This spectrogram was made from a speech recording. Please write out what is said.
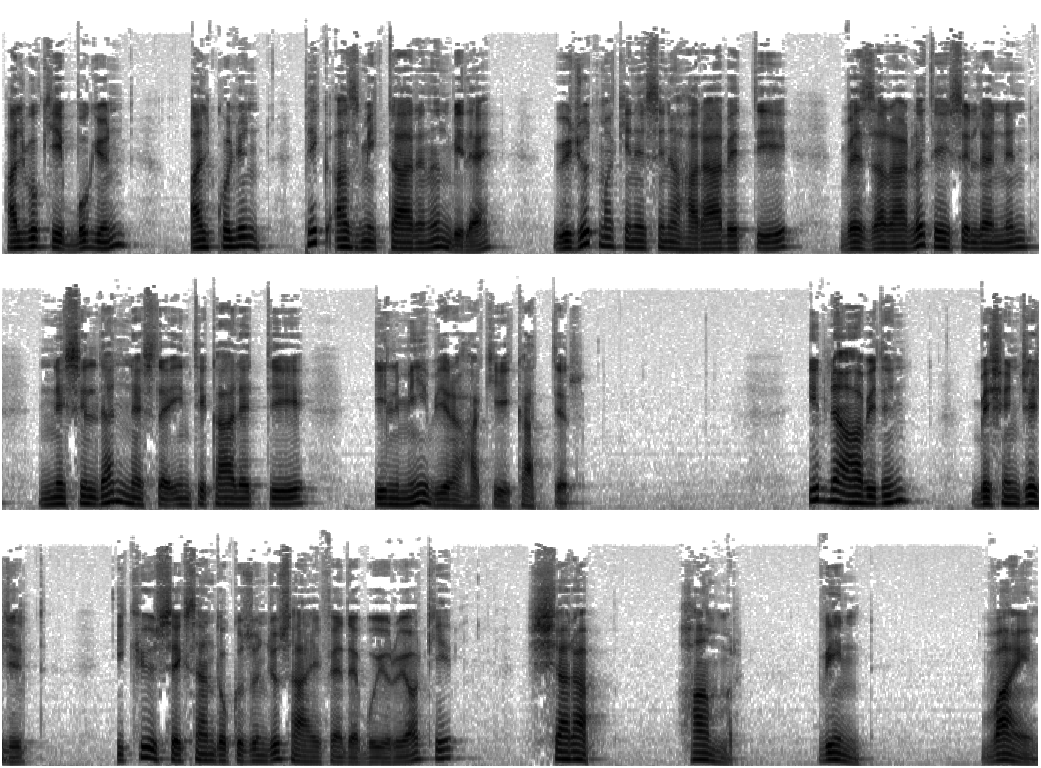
Halbuki bugün alkolün pek az miktarının bile vücut makinesini harap ettiği ve zararlı tesirlerinin nesilden nesle intikal ettiği ilmi bir hakikattir. İbn Abidin 5. cilt 289. sayfede buyuruyor ki: şarap, hamr, vin, wine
